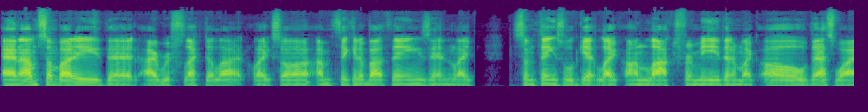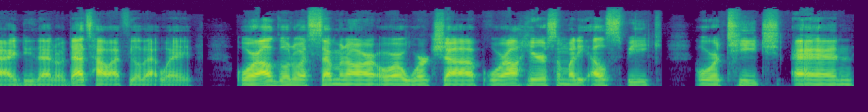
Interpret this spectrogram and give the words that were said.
And I'm somebody that I reflect a lot. Like, so I'm thinking about things and like some things will get like unlocked for me that I'm like, oh, that's why I do that, or that's how I feel that way. Or I'll go to a seminar or a workshop, or I'll hear somebody else speak or teach and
